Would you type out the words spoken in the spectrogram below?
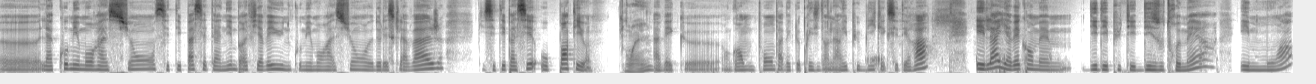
euh, la commémoration, c'était pas cette année, bref, il y avait eu une commémoration euh, de l'esclavage qui s'était passée au Panthéon. Avec, euh, en grande pompe, avec le président de la République, etc. Et là, il y avait quand même des députés des Outre-mer et moi,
